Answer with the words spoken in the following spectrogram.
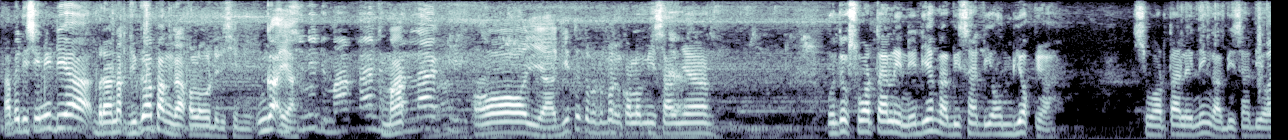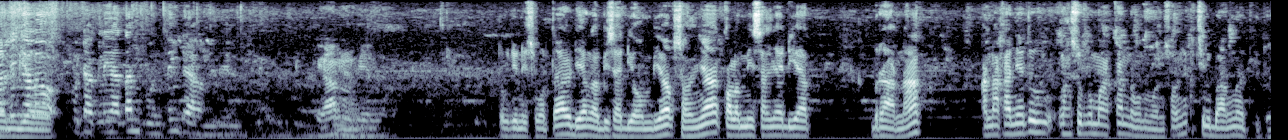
Tapi di sini dia beranak juga apa enggak kalau udah di sini? Enggak ya? Di sini dimakan, Ma- dimakan lagi. Oh iya gitu teman-teman kalau misalnya untuk swartel ini dia nggak bisa diombyok ya. Swartel ini nggak bisa Paling kalau diombyok. udah kelihatan bunting diambil. diambil Untuk jenis swartel dia nggak bisa diombyok soalnya kalau misalnya dia beranak anakannya tuh langsung kemakan teman-teman soalnya kecil banget gitu.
